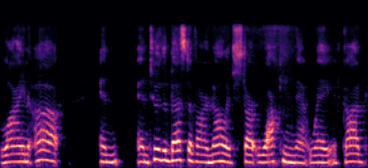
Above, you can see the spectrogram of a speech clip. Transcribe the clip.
line up and and to the best of our knowledge start walking that way if god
